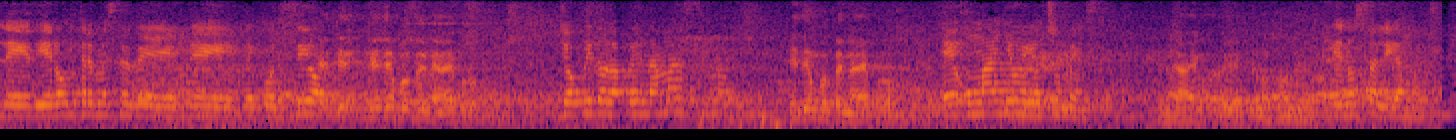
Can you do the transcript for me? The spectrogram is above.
le dieron tres meses de, de, de coerción. ¿Qué, ¿Qué, tiempo tenía ahí prófugo? Yo pido la pena máxima. ¿Qué tiempo tenía ahí prófugo? Eh, un año y ocho meses. Que no salía. Que no salía, no.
